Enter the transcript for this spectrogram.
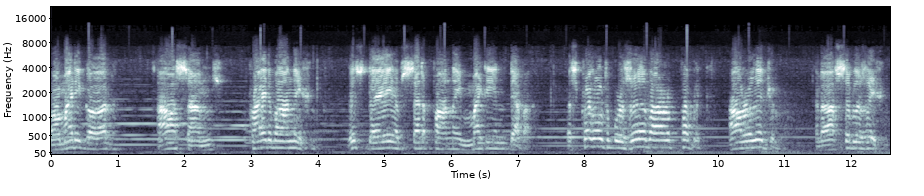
Almighty God, our sons, pride of our nation, this day have set upon a mighty endeavor, a struggle to preserve our republic, our religion, and our civilization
